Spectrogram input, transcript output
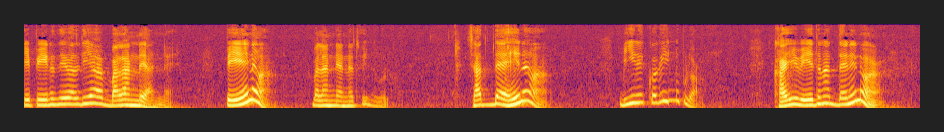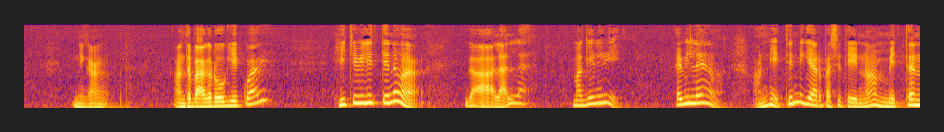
ඒ පේන දේවල් දිහා බලන්න යන්නේ. පේනවා. බලන්න යන්න නැතුව ඉන්න පුළුවන්. සද්ද ඇහෙනවා. බීරෙක් වගේ ඉන්න පුළුවන්. කයි වේදනක් දැනෙනවා. නිකන් අන්තභාග රෝගියෙක් වගේ. හිතවිලිත් එනවා. ගාලල්ල මගේ නෙවෙයි. ඇවිල්ලා යනවා. අන්න එතෙන් ගියාට පස්සේ තේරෙනවා මෙතන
